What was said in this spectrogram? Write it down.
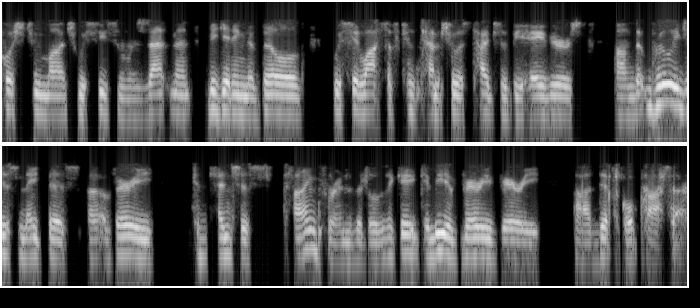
pushed too much. We see some resentment beginning to build. We see lots of contemptuous types of behaviors um, that really just make this a very contentious time for individuals. It can, be a very, very uh, difficult process.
